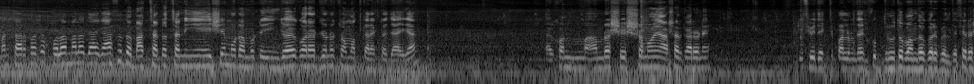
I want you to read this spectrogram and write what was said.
মানে চারপাশে খোলামেলা জায়গা আছে তো, বাচ্চা টাচ্চা নিয়ে এসে মোটামুটি এনজয় করার জন্য চমৎকার একটা জায়গা। এখন আমরা শেষ সময়ে আসার কারণে কিছুই দেখতে পারলাম দেখেন খুব দ্রুত বন্ধ করে ফেলতেছে। এটা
